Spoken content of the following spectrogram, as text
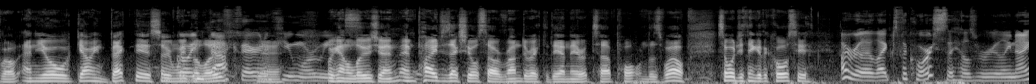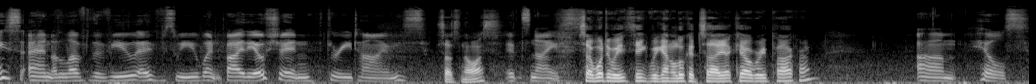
well, and you're going back there soon, I'm we going believe. back there in a few more weeks. We're going to lose you. And, and Paige is actually also a run director down there at uh, Portland as well. So, what do you think of the course here? I really liked the course. The hills were really nice, and I loved the view as we went by the ocean three times. So it's nice. It's nice. So, what do we think? We're going to look at uh, Calgary Park Run Um, hills.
